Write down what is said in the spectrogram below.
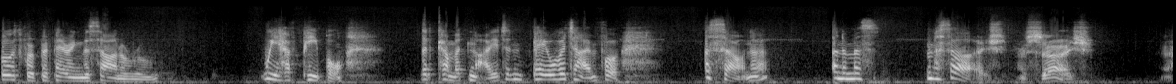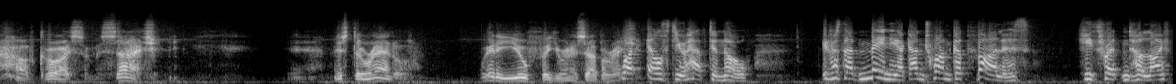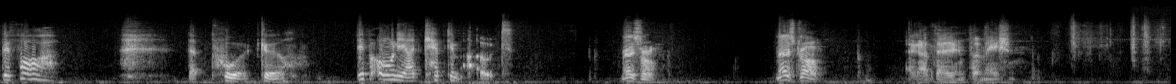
Both were preparing the sauna room. We have people that come at night and pay overtime for a sauna and a mas- massage. Massage. Oh, of course, a massage. Yeah. Mr. Randall, where do you figure in this operation? What else do you have to know? It was that maniac Antoine Gonzalez. He threatened her life before. That poor girl. If only I'd kept him out. Mistral. Mistral. I got that information.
